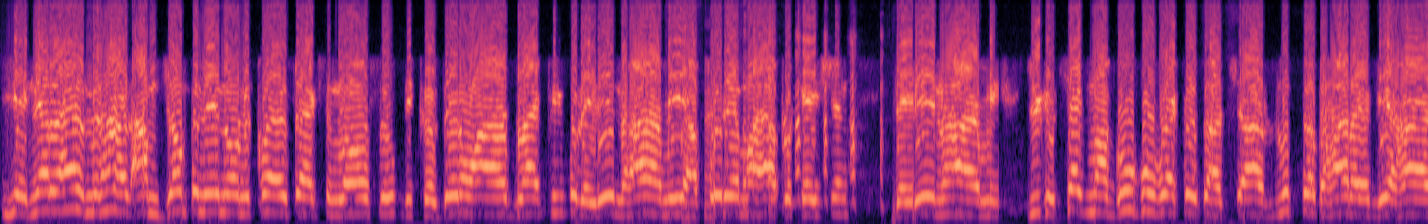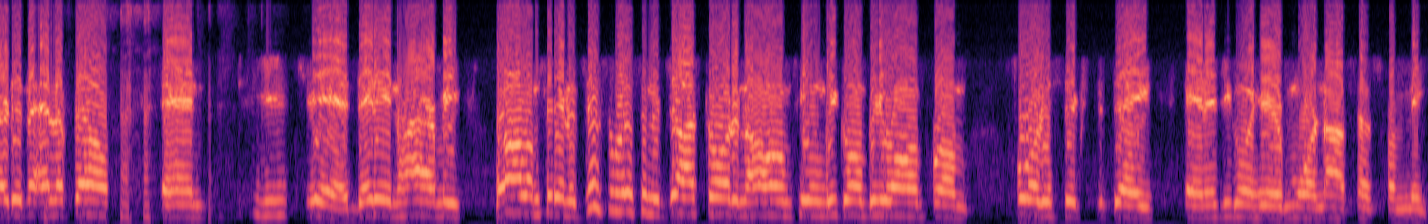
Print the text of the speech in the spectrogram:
Yeah, now that I haven't been hired, I'm jumping in on the class action lawsuit because they don't hire black people. They didn't hire me. I put in my application. They didn't hire me. You can check my Google records. I, I looked up how to get hired in the NFL, and you, yeah, they didn't hire me. But all I'm saying is just listen to Josh Gordon, the home team. We're going to be on from 4 to 6 today, and then you're going to hear more nonsense from me.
